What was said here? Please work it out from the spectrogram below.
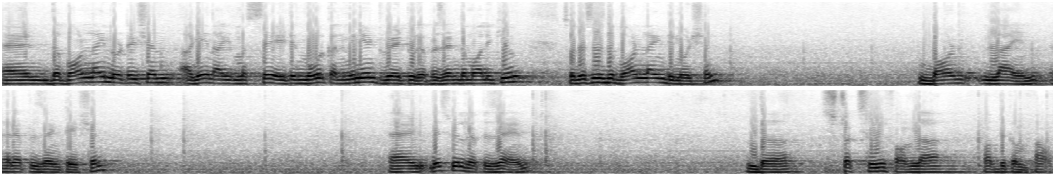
and the bond line notation again I must say it is more convenient way to represent the molecule. So this is the bond line denotation bond line representation. And this will represent the structural formula of the compound.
